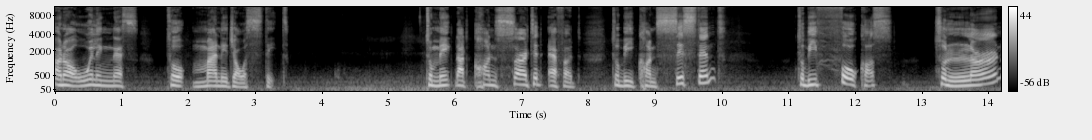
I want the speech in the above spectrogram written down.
and our willingness to manage our state. To make that concerted effort to be consistent, to be focused, to learn,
